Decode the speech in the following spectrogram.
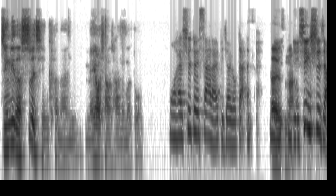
经历的事情可能没有相差那么多。我还是对萨莱比较有感，呃女女性视角。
